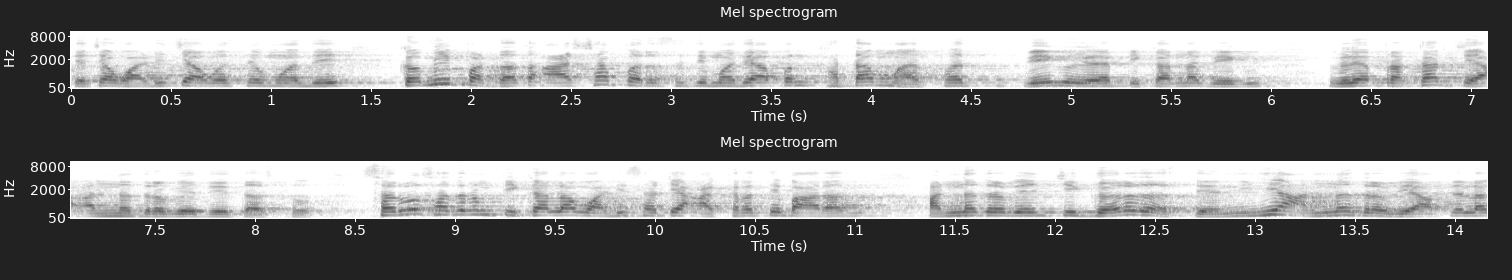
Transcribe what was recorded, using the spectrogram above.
त्याच्या वाढीच्या अवस्थेमध्ये कमी पडतात अशा परिस्थितीमध्ये आपण खतामार्फत वेगवेगळ्या पिकांना वेगवेगळ्या प्रकारचे अन्नद्रव्य देत असतो. सर्वसाधारण पिकाला वाढीसाठी अकरा ते बारा अन्नद्रव्यांची गरज असते आणि ही अन्नद्रव्ये आपल्याला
